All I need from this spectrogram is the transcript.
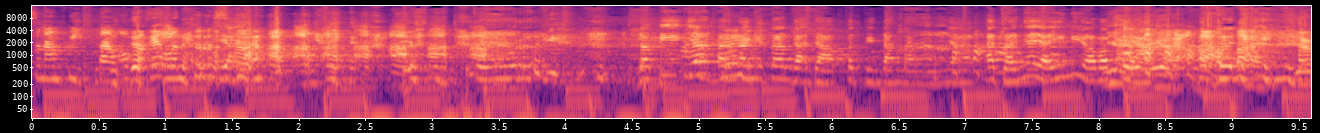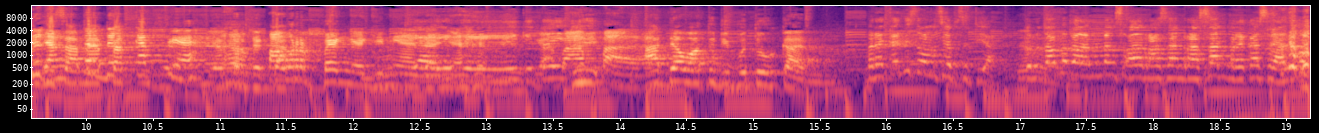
senam pitang. Oh pakai lentur ya, lentur. Tapi ya karena kita nggak dapet bintang tamunya, adanya ya ini apa apa Iya, ya, iya, iya. adanya ini. Yang Yang terdekat ya. Yang terdekat. Power bank ya gini Ya, adanya. ini kita Di- apa-apa. ada waktu dibutuhkan. Mereka ini selalu siap sedia, Ya. terutama kalau memang soal rasan-rasan mereka selalu.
